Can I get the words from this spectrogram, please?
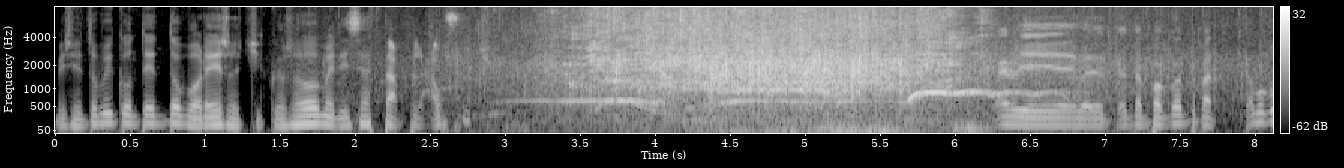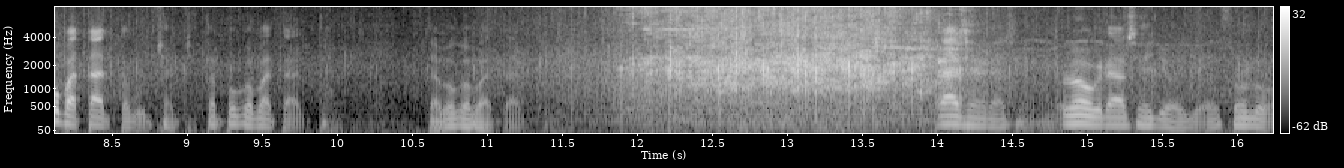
Me siento muy contento por eso, chicos. Eso merece hasta aplauso, tampoco, tampoco para tanto, muchachos. Tampoco para tanto. Tampoco para tanto. Gracias, gracias. No, gracias, yo, yo solo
